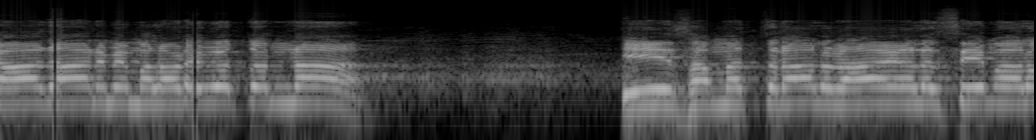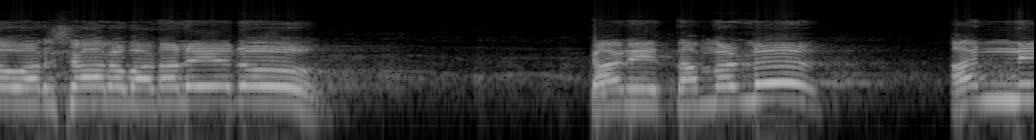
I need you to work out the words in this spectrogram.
కాదా అని మిమ్మల్ని అడుగుతున్నా. ఈ సంవత్సరాలు రాయలసీమలో వర్షాలు పడలేదు. కానీ తమ్ముళ్ళు అన్ని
